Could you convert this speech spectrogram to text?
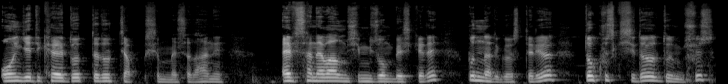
17 kere 4'te 4 yapmışım mesela. Hani efsane almışım 115 kere. Bunları gösteriyor. 9 kişi de öldürmüşüz.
